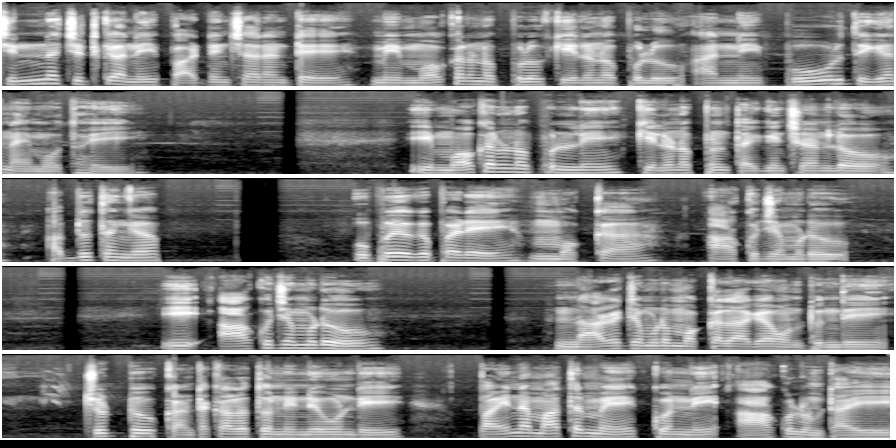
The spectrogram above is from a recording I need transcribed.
చిన్న చిట్కాని పాటించారంటే మీ మోకాల నొప్పులు కీళ్ళ నొప్పులు అన్నీ పూర్తిగా నయమవుతాయి. ఈ మోకాల నొప్పుల్ని కీళ్ళ నొప్పులను తగ్గించడంలో అద్భుతంగా ఉపయోగపడే మొక్క ఆకుజముడు. ఈ ఆకుజముడు నాగజముడు మొక్కలాగా ఉంటుంది. చుట్టూ కంటకాలతో నిండి ఉండి పైన మాత్రమే కొన్ని ఆకులు ఉంటాయి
